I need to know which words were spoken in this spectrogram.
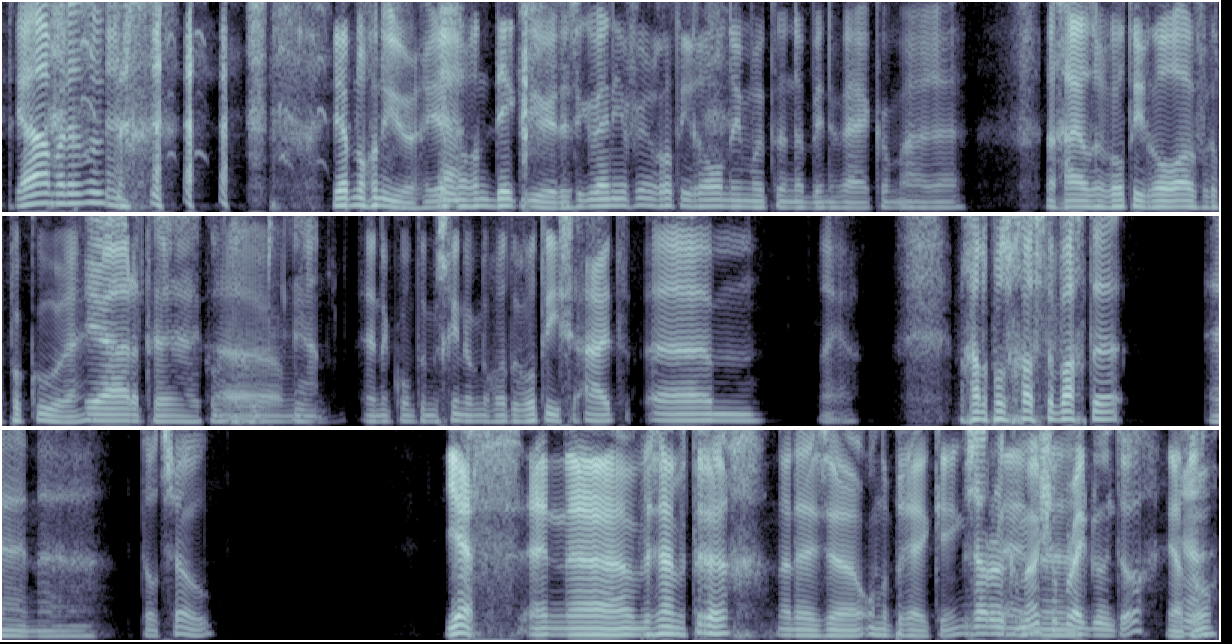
Ja, maar dat je hebt nog een uur. Je Ja. hebt nog een dik uur. Dus ik weet niet of je een rottirol nu moet eh, naar binnen werken. Maar dan ga je als een rottirol over het parcours. Hè? Ja, dat komt wel goed. Ehm, Ja. En dan komt er misschien ook nog wat rotties uit. Ehm, nou ja. We gaan op onze gasten wachten. En Tot zo. Yes, en eh, we zijn weer terug naar deze onderbreking. We zouden een En, commercial eh, break doen, toch? Ja, toch?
